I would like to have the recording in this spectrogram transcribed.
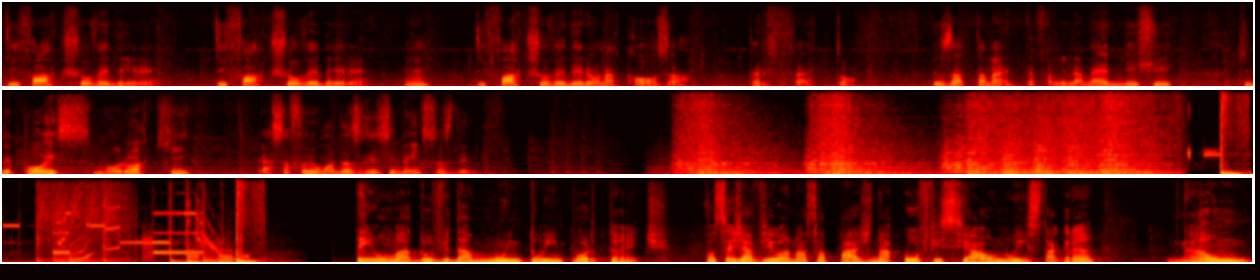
Ti faccio vedere, ti faccio vedere, hm? ti faccio vedere una cosa. Perfetto, exatamente. A família Medici, que depois morou aqui, essa foi uma das residências deles. Tenho uma dúvida muito importante. Você já viu a nossa página oficial no Instagram? Não?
